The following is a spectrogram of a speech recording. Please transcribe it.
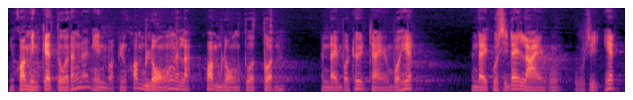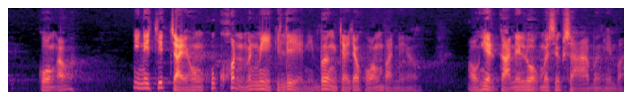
มีความเห็นแก่ตัวทั้งนั้นเห็นบอกเป็นความหลงนั่นละความหลงตัวตน อันใดบ่ทื่อใจบ่เฮ็ดอันใดกูสิได้หลายกูกูสิเฮ็ดโกงเอานี่ในจิตใจของคุกคนมันมีกิเลสนี่เบิ่งใจเจ้าของบัดนี้เอาเอาเหตุการณ์ในโลกมาศึกษาเบิ่งเห็นบ่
